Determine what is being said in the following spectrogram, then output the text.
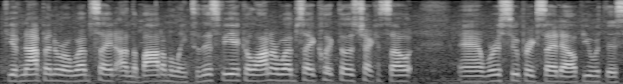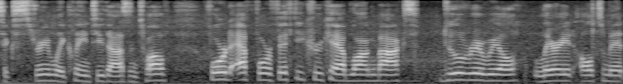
If you have not been to our website, on the bottom, a link to this vehicle on our website. Click those, check us out and we're super excited to help you with this extremely clean 2012 Ford F450 Crew Cab Long Box, dual rear wheel, Lariat Ultimate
